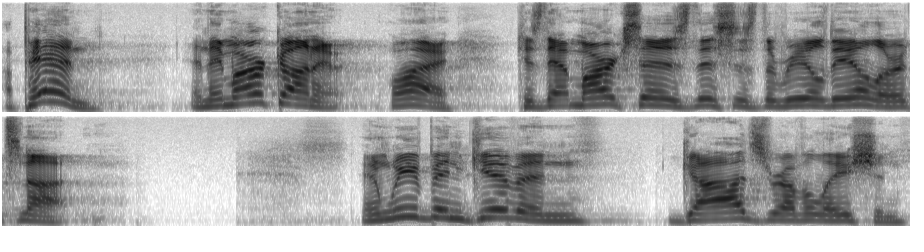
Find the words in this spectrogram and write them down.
A pen. And they mark on it. Why? Because that mark says this is the real deal or it's not. And we've been given God's revelation.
